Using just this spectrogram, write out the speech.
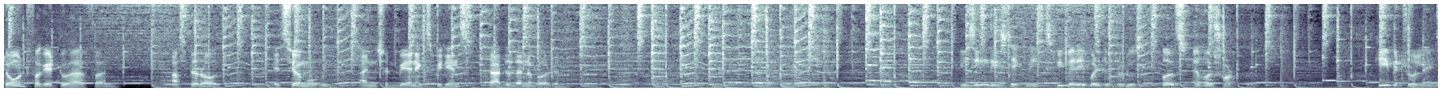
don't forget to have fun. After all, it's your movie and it should be an experience rather than a burden. Using these techniques, we were able to produce a first ever short film. Keep it rolling.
